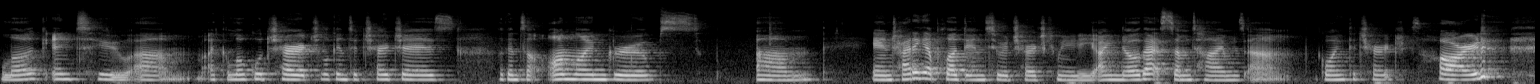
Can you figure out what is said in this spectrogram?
look into um, like a local church, look into churches, look into online groups, um, and try to get plugged into a church community. I know that sometimes um, going to church is hard,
